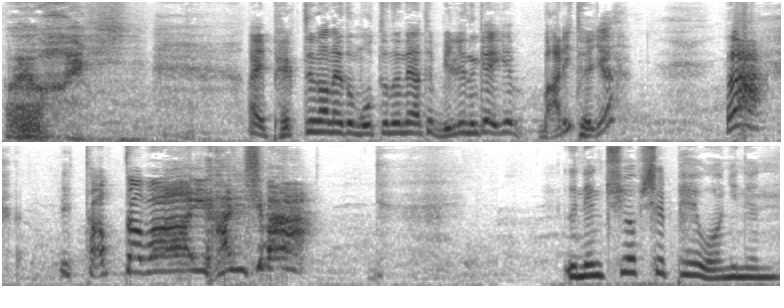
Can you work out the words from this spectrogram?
아휴, 아니 백등 안에도 못 드는 애한테 밀리는 게 이게 말이 되냐? 아, 답답아 이 한심아! 은행 취업 실패의 원인은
